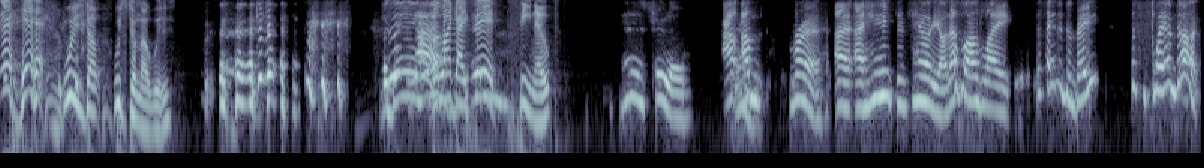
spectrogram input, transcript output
what you talking? What you talking about, Willis? But then, But like I said, C note. that is true though. I, I'm, bruh. I, I hate to tell y'all. That's why I was like, "This ain't a debate. This is slam dunk."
